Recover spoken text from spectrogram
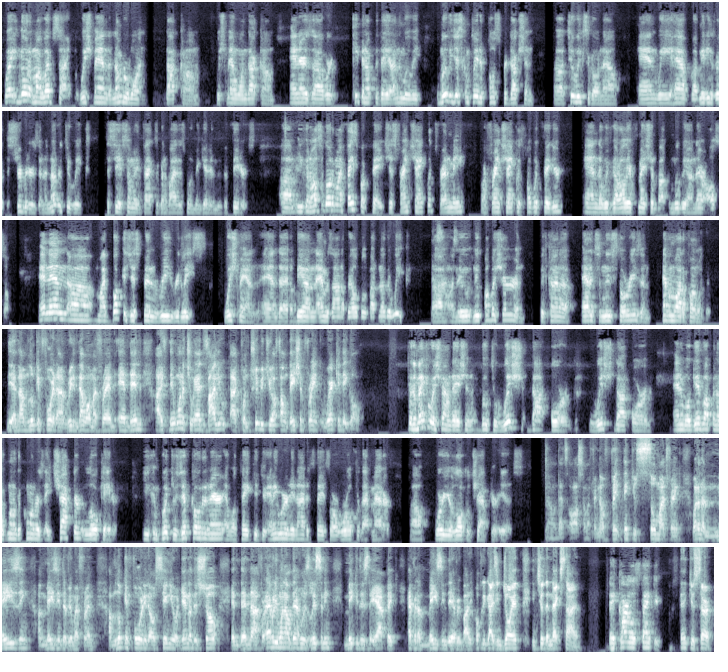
Well you can go to my website wishman the number one dot com wishman1.com. And there's uh, we're keeping up to date on the movie. The movie just completed post production uh, two weeks ago now, and we have uh, meetings with distributors in another two weeks to see if somebody in fact is going to buy this movie and get it into the theaters. Um, you can also go to my Facebook page, just Frank Shankwitz, friend me, or Frank Shankwitz, public figure, and uh, we've got all the information about the movie on there also. And then uh, my book has just been re-released, Wishman, and uh, it'll be on Amazon available about another week. Uh, awesome. A new new publisher, and we've kind of added some new stories and having a lot of fun with it. Yeah, and I'm looking forward to reading that one, my friend. And then uh, if they wanted to add value, uh, contribute to your foundation, Frank, where can they go? For the Make-A-Wish Foundation, go to wish.org, wish.org, and it will give up in one of the corners a chapter locator. You can put your zip code in there and we'll take you to anywhere in the United States or world for that matter, uh, where your local chapter is. Oh, that's awesome, my friend. No, Frank, thank you so much, Frank. What an amazing, amazing interview, my friend. I'm looking forward, you know, seeing you again on this show. And then uh, for everyone out there who is listening, make this day epic. Have an amazing day, everybody. Hopefully, you guys enjoy it. Until the next time. Hey, Carlos, thank you. Thank you, sir.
